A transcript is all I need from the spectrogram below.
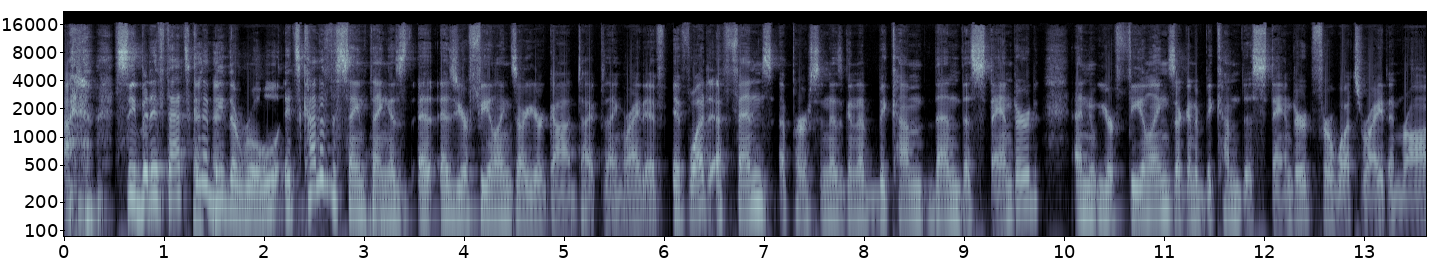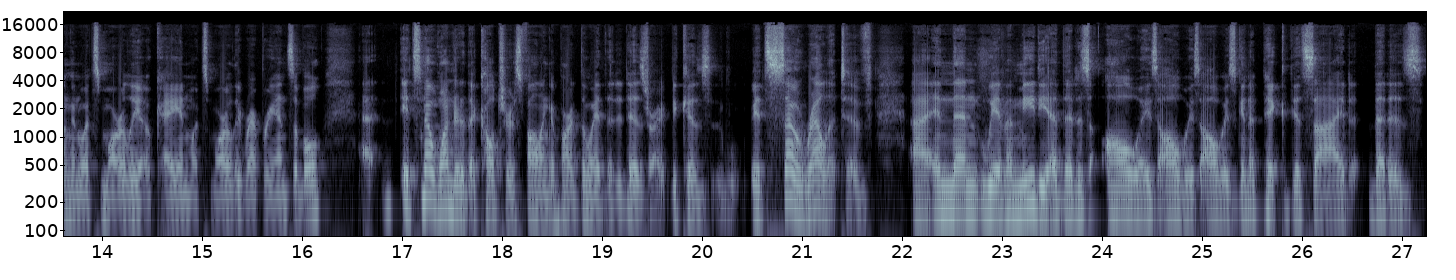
I see, but if that's going to be the rule, it's kind of the same thing as as your feelings are your god type thing, right? If if what offends a person is going to become then the standard, and your feelings are going to become the standard for what's right and wrong and what's morally okay and what's morally reprehensible, uh, it's no wonder that culture is falling apart the way that it is, right? Because it's so relative, uh, and then we have a media that is always, always, always going to pick the side that is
